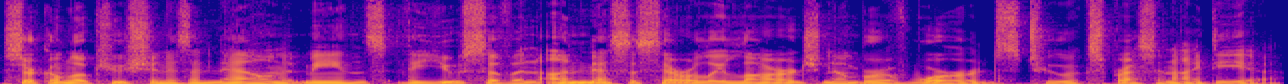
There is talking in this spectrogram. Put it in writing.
Circumlocution is a noun that means the use of an unnecessarily large number of words to express an idea.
